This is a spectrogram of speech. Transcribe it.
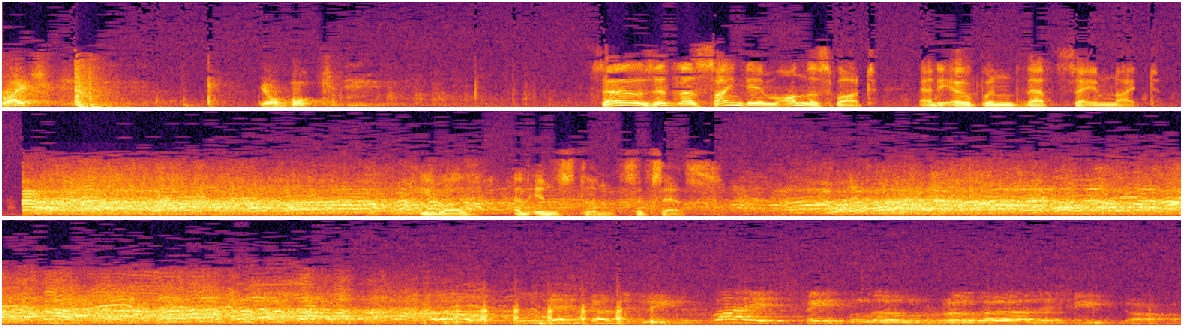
Right. You're booked. So Zidler signed him on the spot, and he opened that same night. He was an instant success. This comes between the quite faithful old rover, the sheepdog.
